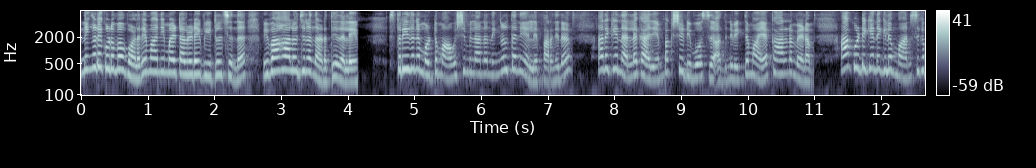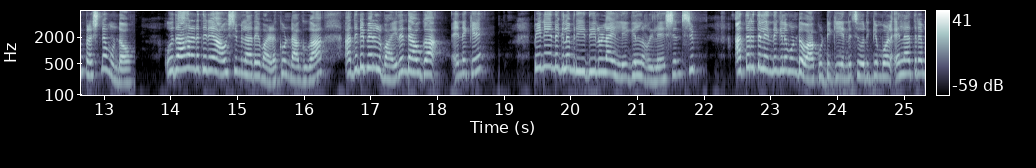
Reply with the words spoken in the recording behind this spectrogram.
നിങ്ങളുടെ കുടുംബം വളരെ മാന്യമായിട്ട് അവരുടെ വീട്ടിൽ ചെന്ന് വിവാഹാലോചന നടത്തിയതല്ലേ? സ്ത്രീധനം ഒട്ടും ആവശ്യമില്ലാന്ന് നിങ്ങൾ തന്നെയല്ലേ പറഞ്ഞത്? അതൊക്കെ നല്ല കാര്യം. പക്ഷെ ഡിവോഴ്സ് അതിന് വ്യക്തമായ കാരണം വേണം. ആ കുട്ടിക്ക് എന്തെങ്കിലും മാനസിക പ്രശ്നമുണ്ടോ? ഉദാഹരണത്തിന് ആവശ്യമില്ലാതെ വഴക്കുണ്ടാകുക അതിന്റെ പേരിൽ വയലന്റ് ആവുക എന്നൊക്കെ. പിന്നെ എന്തെങ്കിലും രീതിയിലുള്ള ഇല്ലീഗൽ റിലേഷൻഷിപ്പ് അത്തരത്തിൽ എന്തെങ്കിലും ഉണ്ടോ ആ കുട്ടിക്ക് എന്ന് ചോദിക്കുമ്പോൾ എല്ലാത്തരം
